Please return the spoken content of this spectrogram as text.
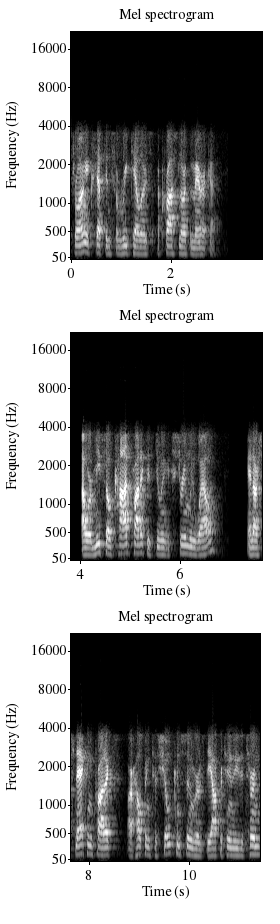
strong acceptance from retailers across North America. Our Miso Cod product is doing extremely well, and our snacking products are helping to show consumers the opportunity to turn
